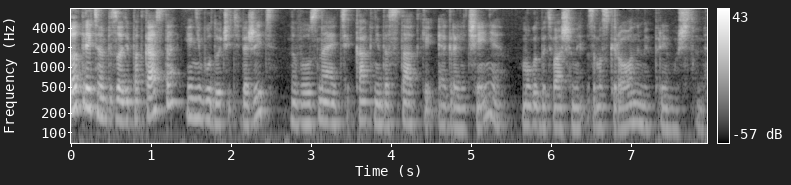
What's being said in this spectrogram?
103-м эпизоде подкаста «Я не буду учить тебя жить», но вы узнаете, как недостатки и ограничения могут быть вашими замаскированными преимуществами.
